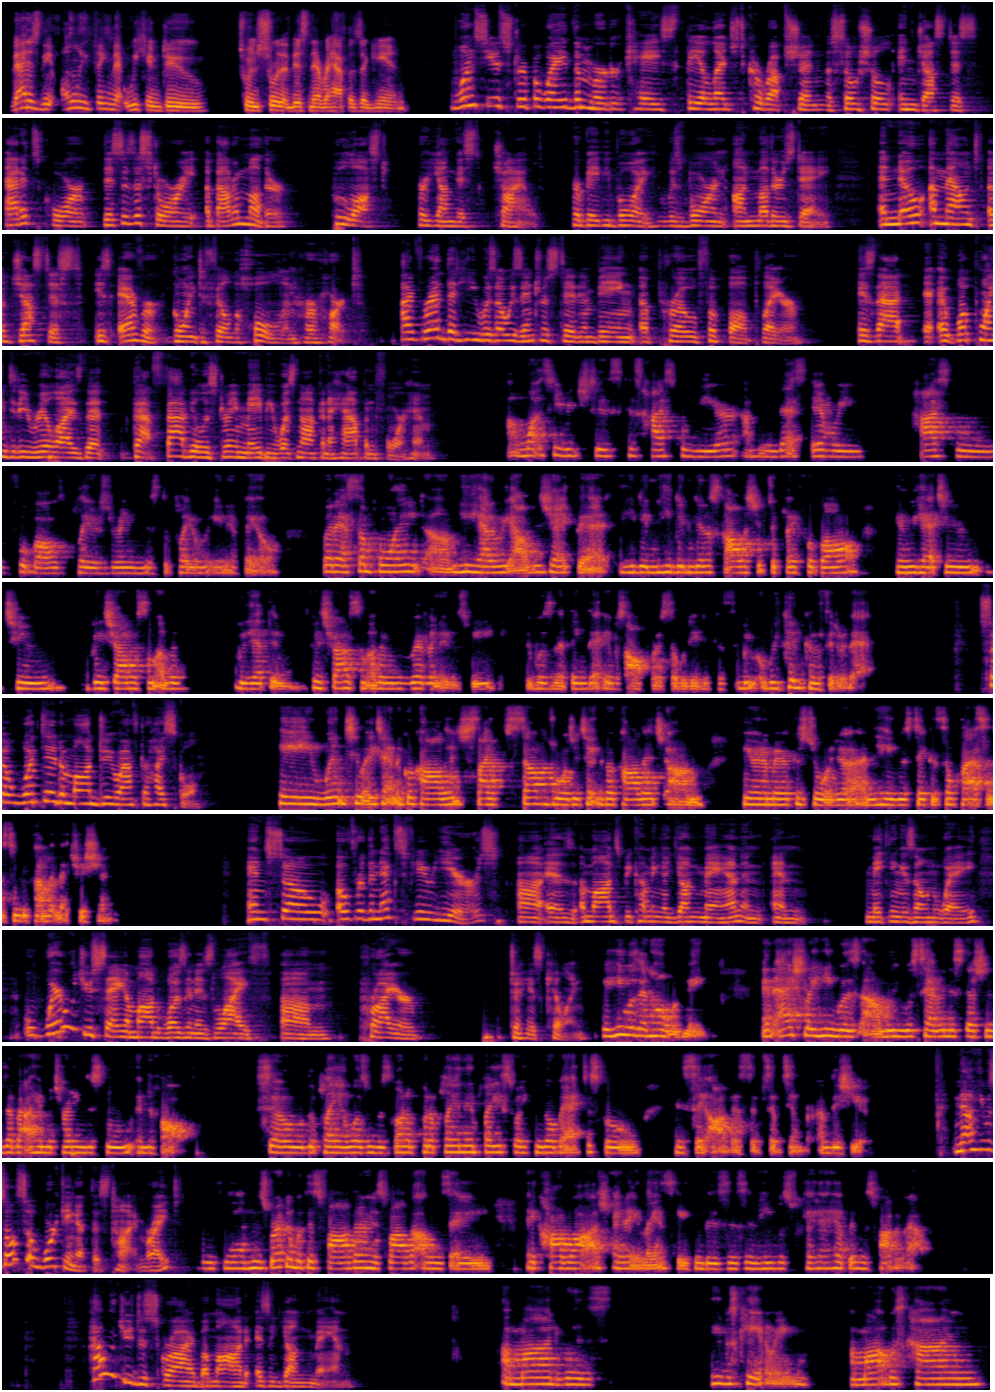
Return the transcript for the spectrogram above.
that is the only thing that we can do to ensure that this never happens again. Once you strip away the murder case, the alleged corruption, the social injustice, at its core, this is a story about a mother who lost her youngest child, her baby boy who was born on Mother's Day. And no amount of justice is ever going to fill the hole in her heart. I've read that he was always interested in being a pro football player. Is that at what point did he realize that that fabulous dream maybe was not going to happen for him? um, once he reached his, his high school year, I mean, that's every high school football player's dream is to play on the NFL. But at some point, um, he had a reality check that he didn't he didn't get a scholarship to play football, and we had to to venture out on some other we had to venture out some other revenues. We it wasn't a thing that it was offered, so we didn't we, we couldn't consider that. So, what did Ahmaud do after high school? He went to a technical college, South Georgia Technical College, um, here in Americus, Georgia, and he was taking some classes to become an electrician. And so, over the next few years, uh, as Ahmaud's becoming a young man and, and making his own way, where would you say Ahmaud was in his life um, prior to his killing? He was at home with me. And actually, he was. Um, we was having discussions about him returning to school in the fall. So the plan was we was going to put a plan in place so he can go back to school in say August of September of this year. Now he was also working at this time, right? He was working with his father. His father owns a, a car wash and a landscaping business, and he was helping his father out. How would you describe Ahmaud as a young man? Ahmaud was he was caring. Ahmaud was kind.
